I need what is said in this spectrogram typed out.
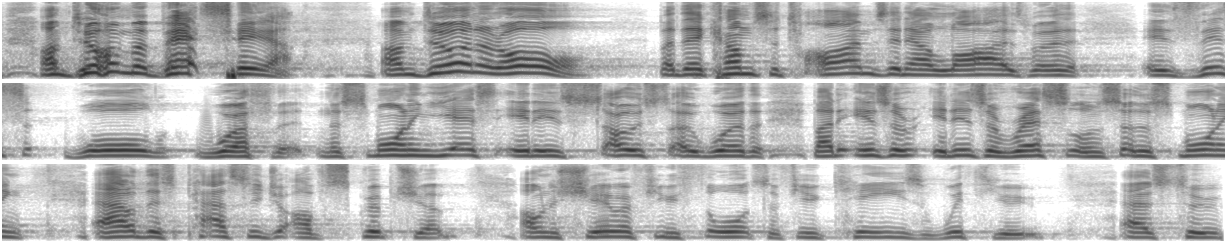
I'm doing my best here. I'm doing it all. But there comes to times in our lives where is this wall worth it? And this morning, yes, it is so, so worth it, but it is a, it is a wrestle. And so this morning, out of this passage of scripture, I want to share a few thoughts, a few keys with you as to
